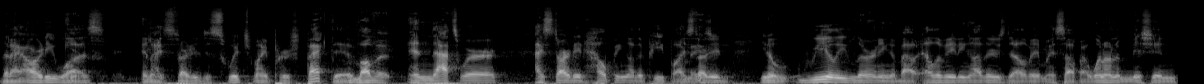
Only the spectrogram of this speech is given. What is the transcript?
that I already was, and I started to switch my perspective. Love it. And that's where I started helping other people. I started, you know, really learning about elevating others to elevate myself. I went on a mission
